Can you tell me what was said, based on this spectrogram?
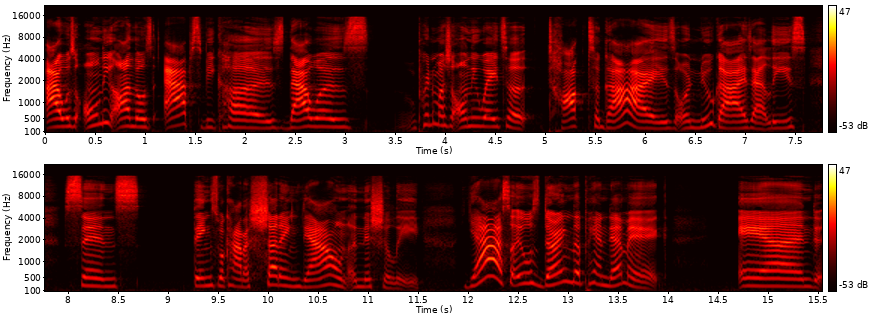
I was only on those apps because that was pretty much the only way to talk to guys or new guys at least since things were kind of shutting down initially. Yeah, so it was during the pandemic and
